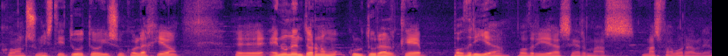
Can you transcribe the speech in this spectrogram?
con su instituto y su colegio eh, en un entorno cultural que podría, podría ser más, más favorable.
